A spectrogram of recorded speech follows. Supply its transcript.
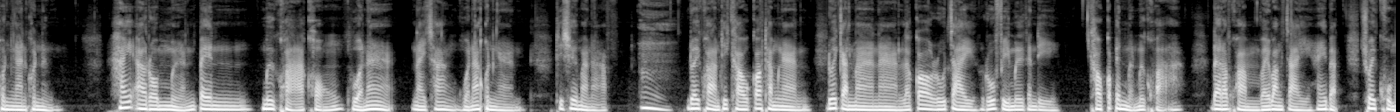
คนงานคนหนึ่ง ให้อารมณ์เหมือนเป็นมือขวาของหัวหน้านายช่าง หัวหน้าคนงานที่ชื่อมานาฟด้วยความที่เขาก็ทำงานด้วยกันมานาน แล้วก็รู้ใจรู้ฝีมือกันดี เขาก็เป็นเหมือนมือขวา ได้รับความไว้วางใจให้แบบช่วยคุม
